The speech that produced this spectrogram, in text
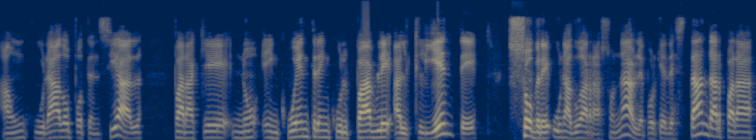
a un jurado potencial para que no encuentren culpable al cliente sobre una duda razonable, porque el estándar para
